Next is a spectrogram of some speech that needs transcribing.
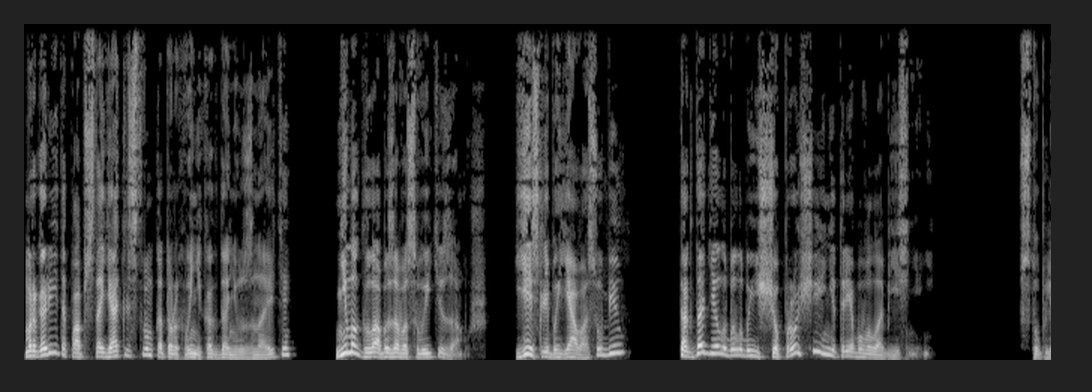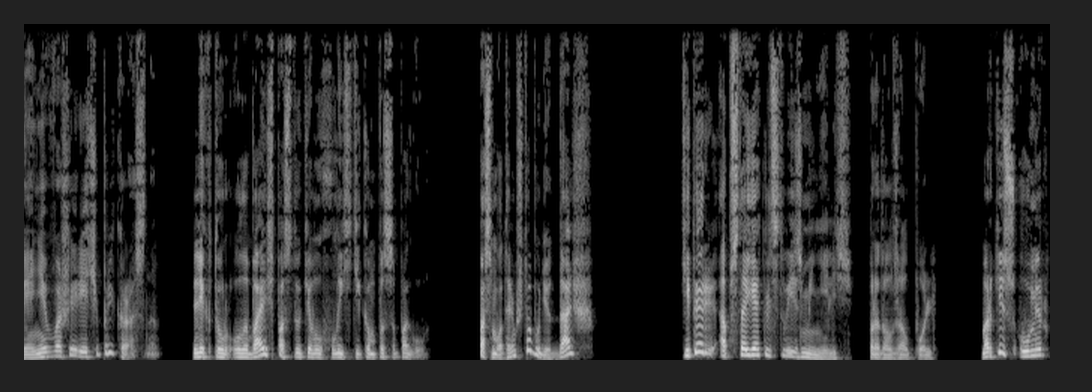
Маргарита, по обстоятельствам, которых вы никогда не узнаете, не могла бы за вас выйти замуж. Если бы я вас убил, тогда дело было бы еще проще и не требовало объяснений. Вступление в вашей речи прекрасно. Лектур, улыбаясь, постукивал хлыстиком по сапогу. Посмотрим, что будет дальше. Теперь обстоятельства изменились, продолжал Поль. Маркиз умер,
